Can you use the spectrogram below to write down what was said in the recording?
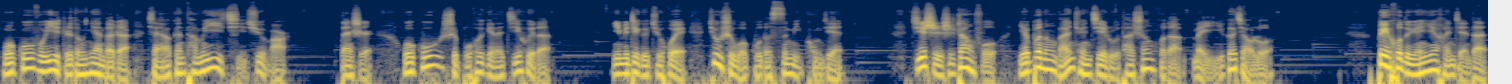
我姑父一直都念叨着想要跟他们一起去玩，但是我姑是不会给他机会的，因为这个聚会就是我姑的私密空间，即使是丈夫也不能完全介入她生活的每一个角落。背后的原因很简单，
